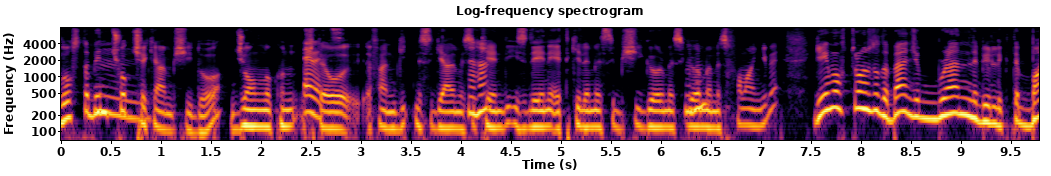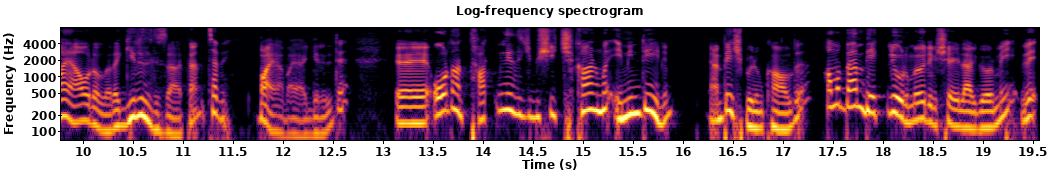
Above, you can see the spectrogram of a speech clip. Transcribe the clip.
Lost'ta beni Hmm. çok çeken bir şeydi o. John Locke'un işte Evet. o efendim gitmesi gelmesi, Aha. kendi izleyeni etkilemesi, bir şey görmesi, Hı hı. görmemesi falan gibi. Game of Thrones'da da bence Bran'le birlikte bayağı oralara girildi zaten. Tabii. Baya baya girildi. Ee, oradan tatmin edici bir şey çıkar mı emin değilim. Yani 5 bölüm kaldı ama ben bekliyorum öyle bir şeyler görmeyi ve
